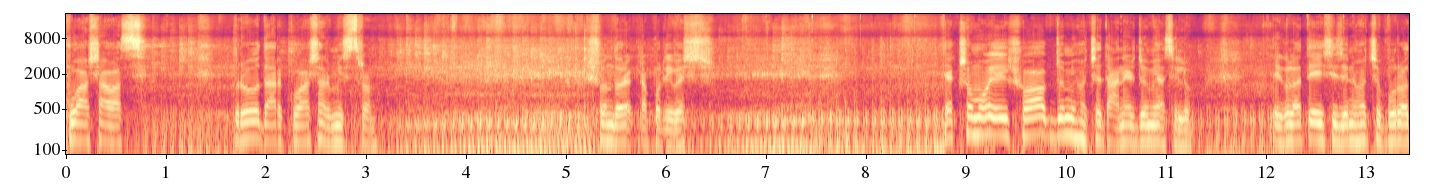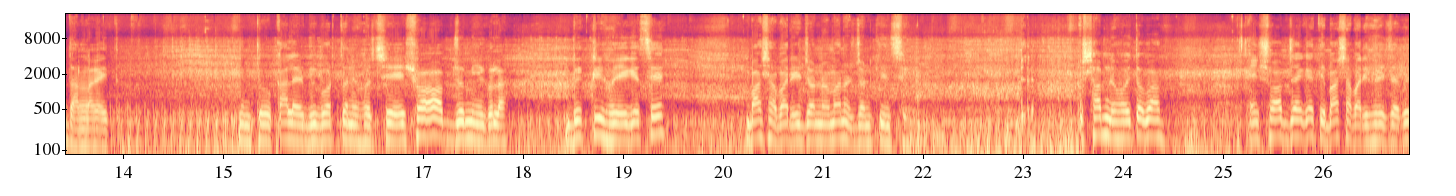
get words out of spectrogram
কুয়াশাও আছে রোদ আর কুয়াশার মিশ্রণ। সুন্দর একটা পরিবেশ। এক সময় এই সব জমি হচ্ছে ধানের জমি আছিল। এগুলাতে এই সিজনে হচ্ছে পুরো ধান লাগাইতো। কিন্তু কালের বিবর্তনে হচ্ছে এই সব জমি এগুলা বিক্রি হয়ে গেছে। বাসা বাড়ির জন্য মানুষজন কিনছে। সামনে হয়তো বা এই সব জায়গাতে বাসা বাড়ি হয়ে যাবে।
